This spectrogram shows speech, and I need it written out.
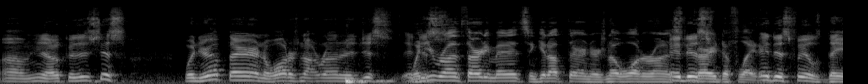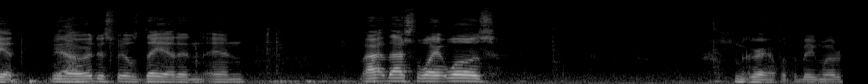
um, you know, because it's just when you're up there and the water's not running, it just it when just, you run 30 minutes and get up there and there's no water running, it's It just- very deflating. it just feels dead. You Yeah. know, it just feels dead, and and that, that's the way it was. Graph with the big motor.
